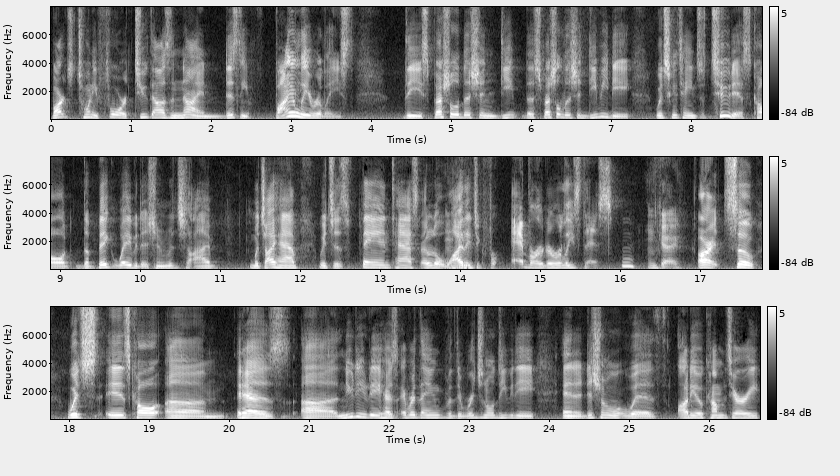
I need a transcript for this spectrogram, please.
March twenty four, two thousand nine, Disney finally released the special edition D- the special edition DVD, which contains two discs called the Big Wave Edition, which I which I have, which is fantastic. I don't know why they took forever to release this. Okay. All right, so which is called um, it has uh, new DVD has everything with the original DVD and additional with audio commentary,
